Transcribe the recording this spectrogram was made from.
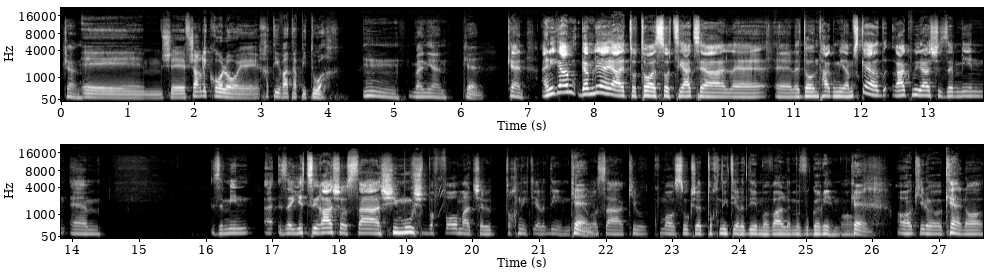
כן. אה, שאפשר לקרוא לו אה, חטיבת הפיתוח. Mm, מעניין. כן. כן. אני גם, גם לי היה את אותו אסוציאציה ל- אה, ל-Don't hug me I'm scared, רק בגלל שזה מין, אמ, זה מין, אה, זה יצירה שעושה שימוש בפורמט של תוכנית ילדים. כן. כאילו עושה כאילו כמו סוג של תוכנית ילדים, אבל למבוגרים. או, כן. או כאילו, כן, או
